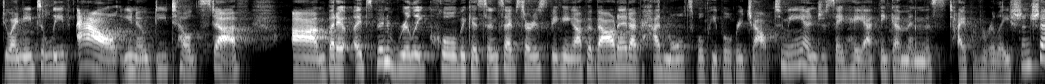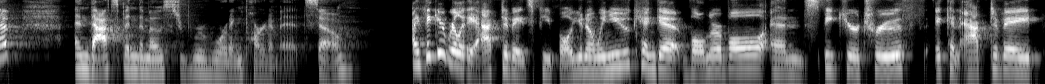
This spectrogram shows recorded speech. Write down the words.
do i need to leave out you know detailed stuff um, but it, it's been really cool because since I've started speaking up about it, I've had multiple people reach out to me and just say, Hey, I think I'm in this type of relationship. And that's been the most rewarding part of it. So I think it really activates people. You know, when you can get vulnerable and speak your truth, it can activate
